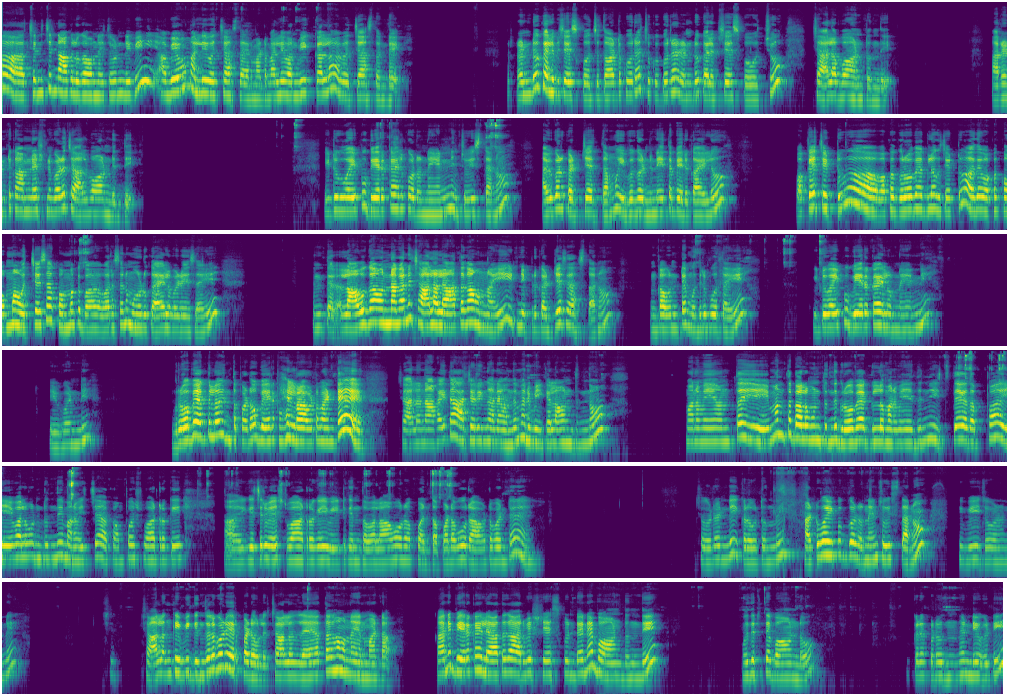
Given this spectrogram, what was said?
చిన్న చిన్న ఆకులుగా ఉన్నాయి చూడండి ఇవి. అవేమో మళ్ళీ వచ్చేస్తాయి అనమాట మళ్ళీ వన్ వీక్ కల్లా అవి వచ్చేస్తుంటాయి. రెండు కలిపి చేసుకోవచ్చు. తోటకూర చుక్కకూర రెండు కలిపి చేసుకోవచ్చు. చాలా బాగుంటుంది. ఆ రెండు కాంబినేషన్ కూడా చాలా బాగుండిద్ది. ఇటువైపు బీరకాయలు కూడా ఉన్నాయని నేను చూపిస్తాను. అవి కూడా కట్ చేద్దాము. ఇవి కూడా నేత బీరకాయలు. ఒకే చెట్టు ఒక గ్రో బ్యాగ్లో ఒక చెట్టు అదే ఒక కొమ్మ వచ్చేసి ఆ కొమ్మకి వరుసన మూడు కాయలు పడేసాయి ఇంత లావుగా ఉన్నా కానీ చాలా లేతగా ఉన్నాయి. వీటిని ఇప్పుడు కట్ చేసేస్తాను. ఇంకా ఉంటే ముదిరిపోతాయి. ఇటువైపు బీరకాయలు ఉన్నాయండి. ఇవ్వండి. గ్రో బ్యాగ్లో ఇంత పొడవు బీరకాయలు రావటం అంటే చాలా నాకైతే ఆశ్చర్యంగానే ఉంది. మరి మీకు ఎలా ఉంటుందో? మనం ఏమంతా ఏమంత బలం ఉంటుంది గ్రో బ్యాగుల్లో మనం ఏదైనా ఇస్తే తప్ప ఏ బలం ఉంటుంది? మనం ఇచ్చే ఆ కంపోస్ట్ వాటర్కి కిచెన్ వేస్ట్ వాటర్కి వీటికి ఇంత బలావు ఇంత రావటం అంటే చూడండి ఇక్కడ ఒకటి ఉంది. అటువైపుకి కూడా నేను చూపిస్తాను. ఇవి చూడండి. చాలా ఇంక ఇవి గింజలు కూడా ఏర్పడవలేదు చాలా లేతగా ఉన్నాయన్నమాట. కానీ బీరకాయ లేతగా హార్వెస్ట్ చేసుకుంటేనే బాగుంటుంది. ఉదిరితే బాగుండవు. ఇక్కడెక్కడ ఉందండి ఒకటి.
